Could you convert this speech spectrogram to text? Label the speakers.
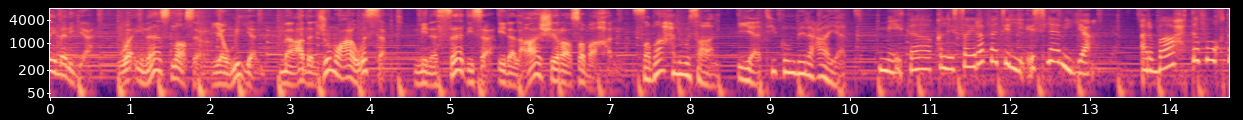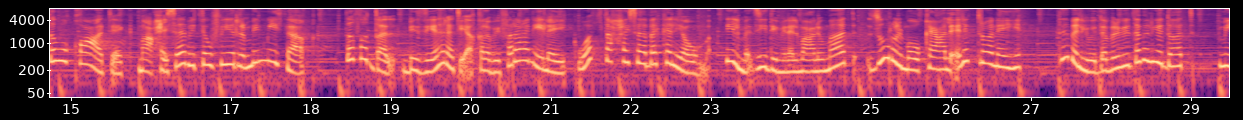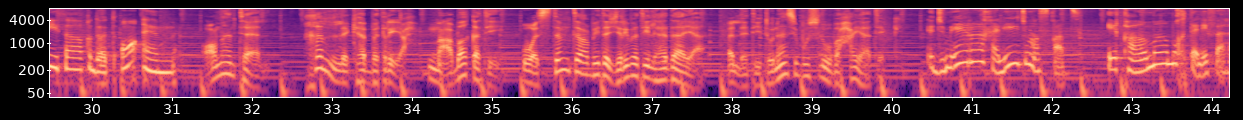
Speaker 1: سليمانية وإناس ناصر يوميا ما عدا الجمعة والسبت من السادسة إلى العاشرة صباحا.
Speaker 2: صباح الوصال يأتيكم برعاية.
Speaker 3: ميثاق للصيرفة الإسلامية. أرباح تفوق توقعاتك مع حساب التوفير من ميثاق. تفضل بزيارة أقرب فرع إليك وافتح حسابك اليوم. للمزيد من المعلومات زوروا الموقع الإلكتروني www.ميثاق.om
Speaker 4: عمان تال خلك هبة ريح مع باقتي واستمتع بتجربة الهدايا التي تناسب أسلوب حياتك.
Speaker 5: جميرة خليج مسقط. إقامة مختلفة.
